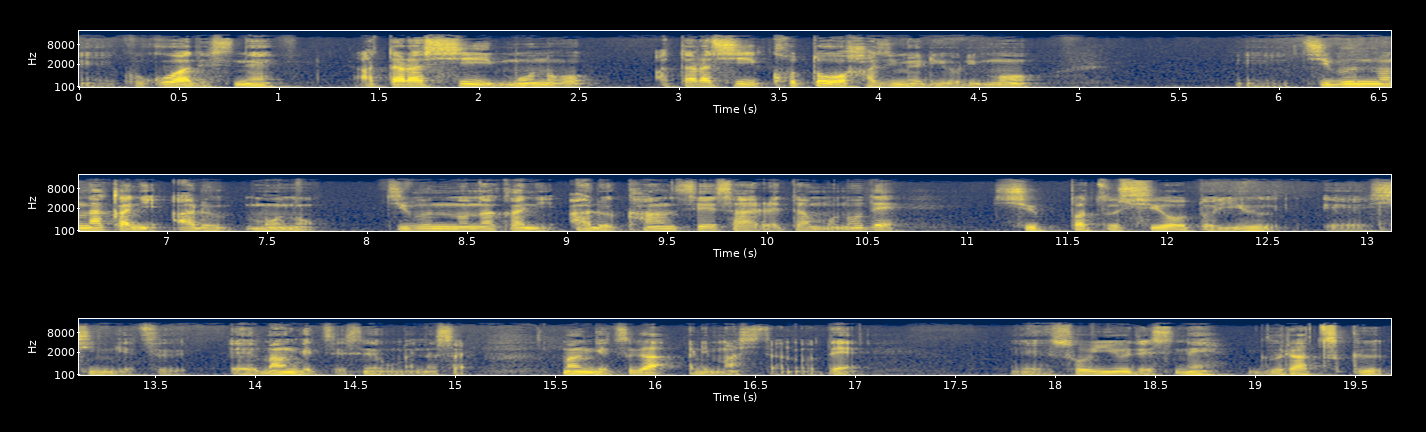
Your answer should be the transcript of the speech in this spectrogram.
えー、ここはですね新しいもの新しいことを始めるよりも自分の中にあるもの自分の中にある完成されたもので出発しようという、えー、新月、えー、満月ですね。ごめんなさい。満月がありましたので、えー、そういうですねぐらつく、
